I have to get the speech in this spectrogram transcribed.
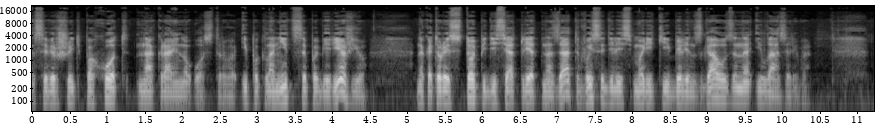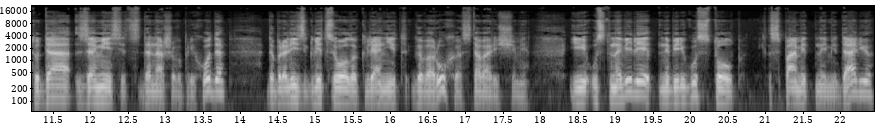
совершить поход на окраину острова и поклониться побережью, на которой 150 лет назад высадились моряки Беллинсгаузена и Лазарева. Туда за месяц до нашего прихода добрались глициолог Леонид Говоруха с товарищами, и установили на берегу столб с памятной медалью,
